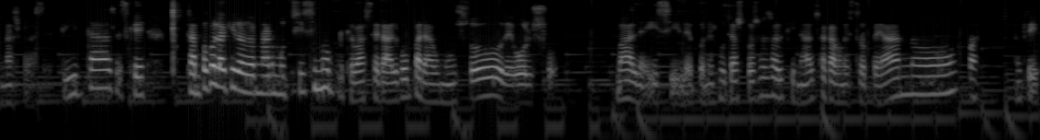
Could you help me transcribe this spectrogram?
unas frasecitas. Es que tampoco la quiero adornar muchísimo porque va a ser algo para un uso de bolso. Vale, y si le pones muchas cosas al final se acaban estropeando. Bueno, en fin.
